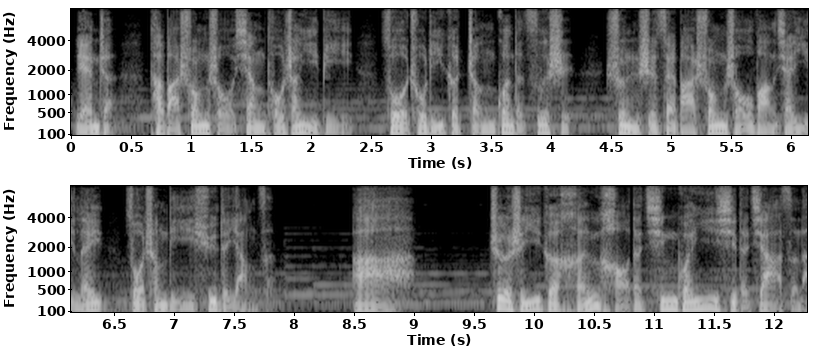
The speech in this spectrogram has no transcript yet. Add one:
连着，他把双手向头上一比，做出了一个整冠的姿势，顺势再把双手往下一勒，做成李旭的样子。啊，这是一个很好的清官一戏的架子呢。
